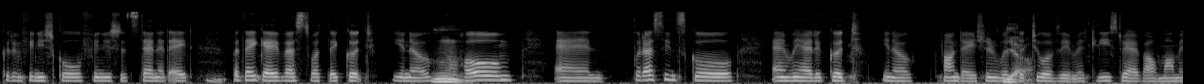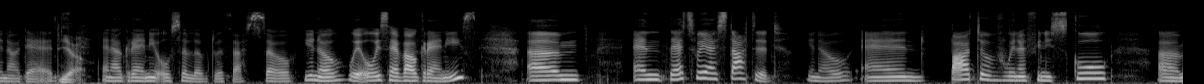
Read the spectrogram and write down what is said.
couldn't finish school, finished at standard eight, mm. but they gave us what they could, you know, mm. a home and put us in school, and we had a good, you know, foundation with yeah. the two of them. At least we have our mom and our dad. Yeah. And our granny also lived with us. So, you know, we always have our grannies. Um, and that's where I started, you know, and part of when I finished school, um,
